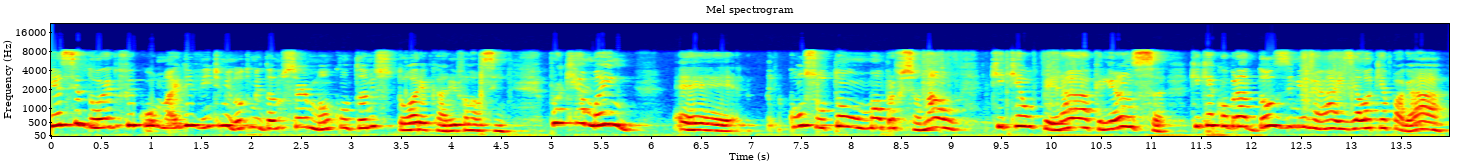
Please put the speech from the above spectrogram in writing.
esse doido ficou mais de 20 minutos me dando sermão, contando história, cara. Ele falava assim: porque a mãe é, consultou um mal profissional que quer operar a criança, que quer cobrar 12 mil reais e ela quer pagar.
